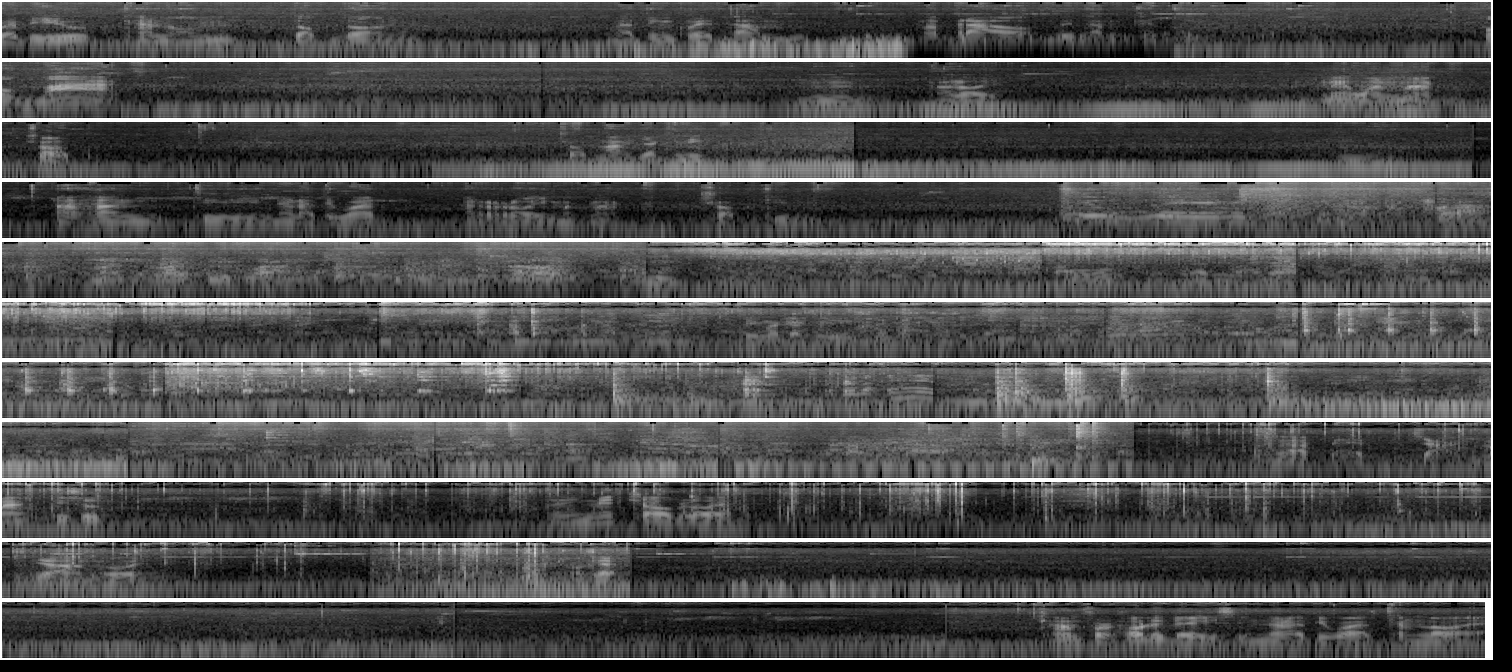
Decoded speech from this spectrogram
รีวิวขนมตกดอนมาทิ้งเควทำมะพร้าวเควทำกะทิหอมมาก อืม อร่อย ไม่หวานมาก ชอบ ชอบมากอยากนิกอืมอาหารที่นราธิวาสอร่อยมาก ๆ ชอบกิน มาร้อยปีกว่าแล้วอร่อย Terima kasih. L a เผ็ดจัดมากที่สุด อันนี้ไม่ชอบเลย อย่างเลย โอเค Come for holidays in Narativa, Kanloe.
